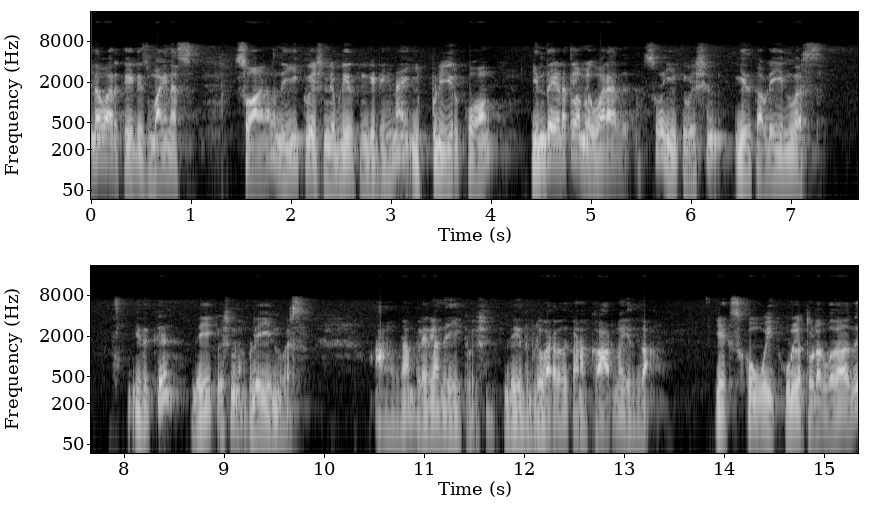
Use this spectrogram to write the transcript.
என்னவாக இருக்குது இட் இஸ் மைனஸ் ஸோ அதனால் இந்த ஈக்குவேஷன் எப்படி இருக்குன்னு கேட்டிங்கன்னா இப்படி இருக்கும். இந்த இடத்துல நம்மளுக்கு வராது. ஸோ ஈக்குவேஷன் இதுக்கு அப்படியே இன்வெர்ஸ் இதுக்கு இந்த ஈக்குவேஷன் அப்படியே இன்வெர்ஸ் அதுதான் பிள்ளைகள் அந்த ஈக்குவேஷன் இது இப்படி வர்றதுக்கான காரணம் இதுதான். எக்ஸ்க்கும் ஒய்க்கு உள்ள தொடர்பு. அதாவது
